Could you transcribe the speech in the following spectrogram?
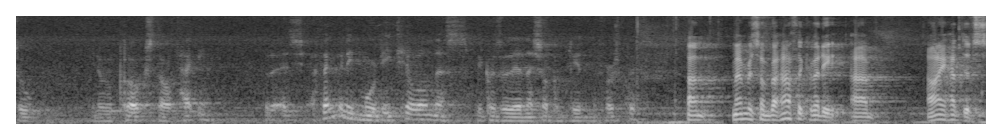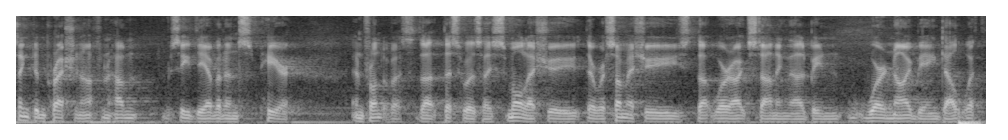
so you know the clock's still ticking. But I think we need more detail on this because of the initial complaint in the first place. Um, members, on behalf of the committee, um, I had the distinct impression, after having received the evidence here in front of us, that this was a small issue. There were some issues that were outstanding that had been were now being dealt with,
